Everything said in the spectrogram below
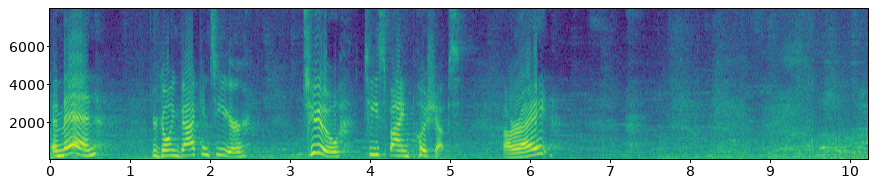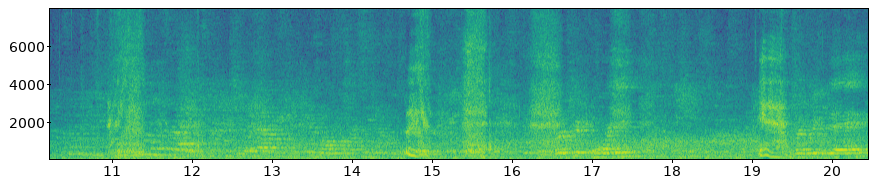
And then you're going back into your two T-spine push-ups. All right? Perfect morning. Perfect day.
